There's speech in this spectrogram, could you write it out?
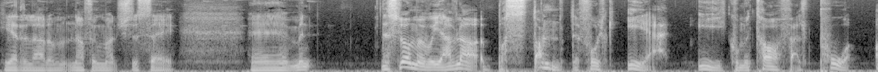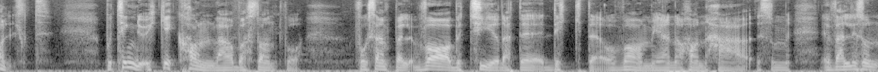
he had a lot of nothing much to say. Eh, men det slår meg hvor jævla bastante folk er i kommentarfelt på alt. På ting du ikke kan være bastant på. Eksempel, hva betyr dette diktet, og hva mener han her? Som er veldig sånn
